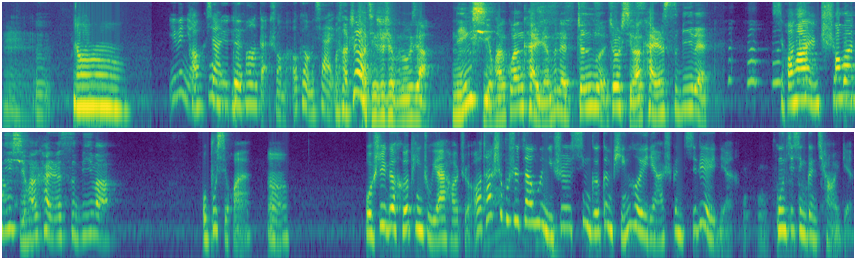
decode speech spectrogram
嗯嗯，哦，因为你要顾虑对方的感受嘛。OK，我们下一个。我操，这道题是什么东西啊？您喜欢观看人们的争论，就是喜欢看人撕逼呗？喜欢花花看人吃花花，你喜欢看人撕逼吗？我不喜欢。嗯，我是一个和平主义爱好者。哦，他是不是在问你是性格更平和一点，还是更激烈一点，攻击性更强一点？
